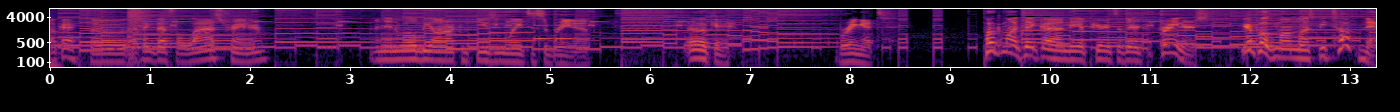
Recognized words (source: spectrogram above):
Okay, so I think that's the last trainer. And then we'll be on our confusing way to Sabrina. Okay. Bring it. Pokemon take on the appearance of their trainers. Your Pokemon must be tough then.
